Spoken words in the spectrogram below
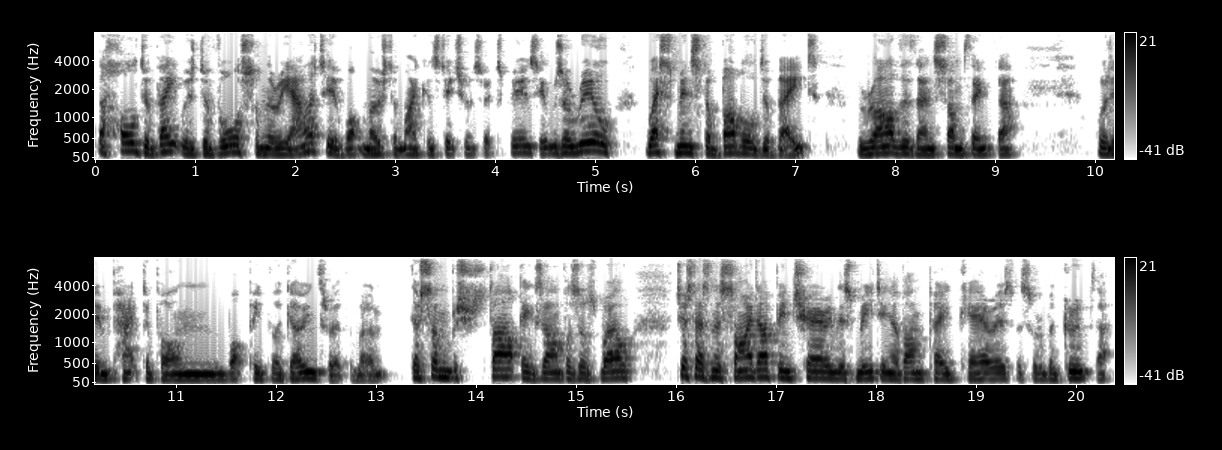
the whole debate was divorced from the reality of what most of my constituents are experiencing. It was a real Westminster bubble debate rather than something that would impact upon what people are going through at the moment. There's some stark examples as well just as an aside, I've been chairing this meeting of unpaid carers, the sort of a group that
